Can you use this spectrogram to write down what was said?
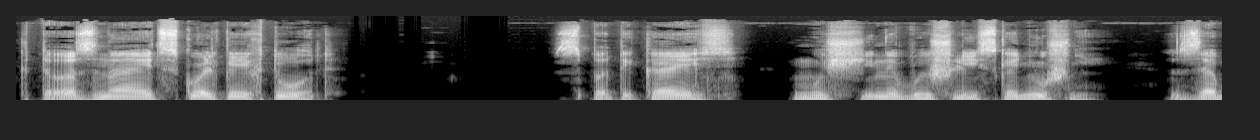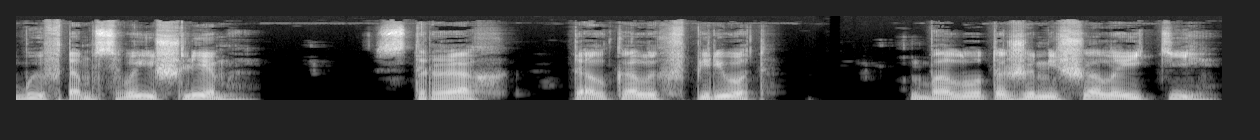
Кто знает, сколько их тут». Спотыкаясь, мужчины вышли из конюшни, забыв там свои шлемы. Страх толкал их вперед. Болото же мешало идти,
